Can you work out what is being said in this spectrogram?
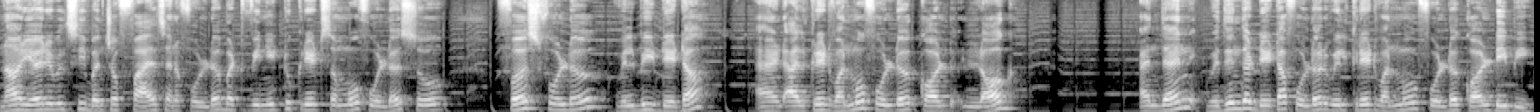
Now here you will see bunch of files and a folder but we need to create some more folders. So First folder will be data and I'll create one more folder called log and then within the data folder we'll create one more folder called db.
